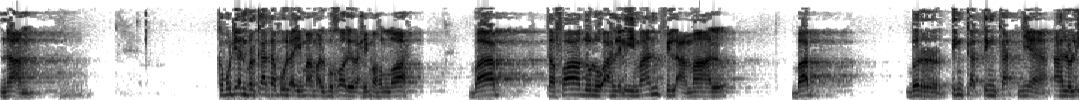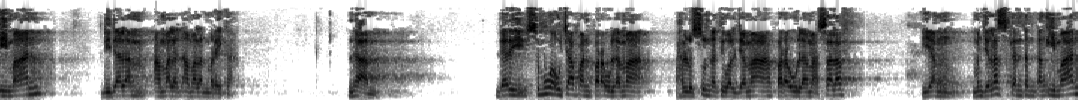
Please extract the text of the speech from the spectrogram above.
Naam. Kemudian berkata pula Imam Al-Bukhari rahimahullah, bab tafadulu ahli iman fil amal. Bab bertingkat-tingkatnya ahlul iman di dalam amalan-amalan mereka. Naam. Dari semua ucapan para ulama ahlus sunnati wal jamaah, para ulama salaf yang menjelaskan tentang iman,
